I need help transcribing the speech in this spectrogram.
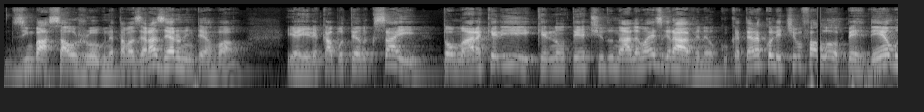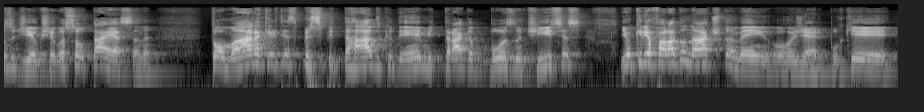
desembaçar o jogo, né? Tava 0 a 0 no intervalo. E aí ele acabou tendo que sair. Tomara que ele, que ele não tenha tido nada mais grave, né? O Cuca até na coletiva falou, perdemos o Diego, chegou a soltar essa, né? Tomara que ele tenha se precipitado, que o DM traga boas notícias. E eu queria falar do Nacho também, o Rogério, porque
